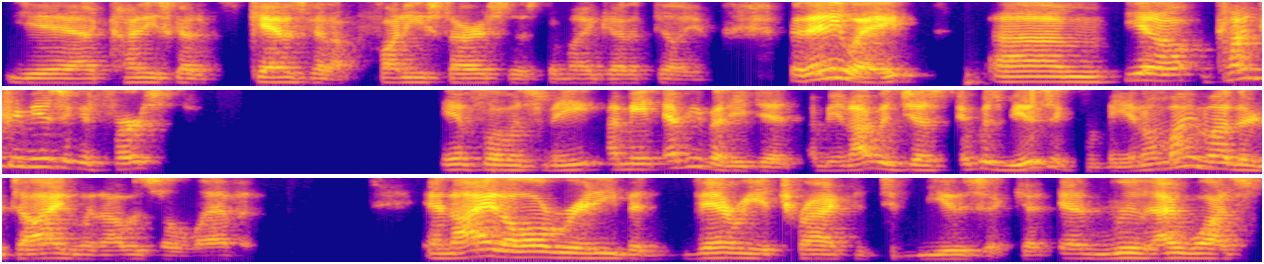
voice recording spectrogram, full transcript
yeah, Canada's got a, Canada's got a funny star system. I got to tell you. But anyway, um, you know, country music at first influenced me. I mean, everybody did. I mean, I was just it was music for me. You know, my mother died when I was eleven, and I had already been very attracted to music. And, really, I watched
